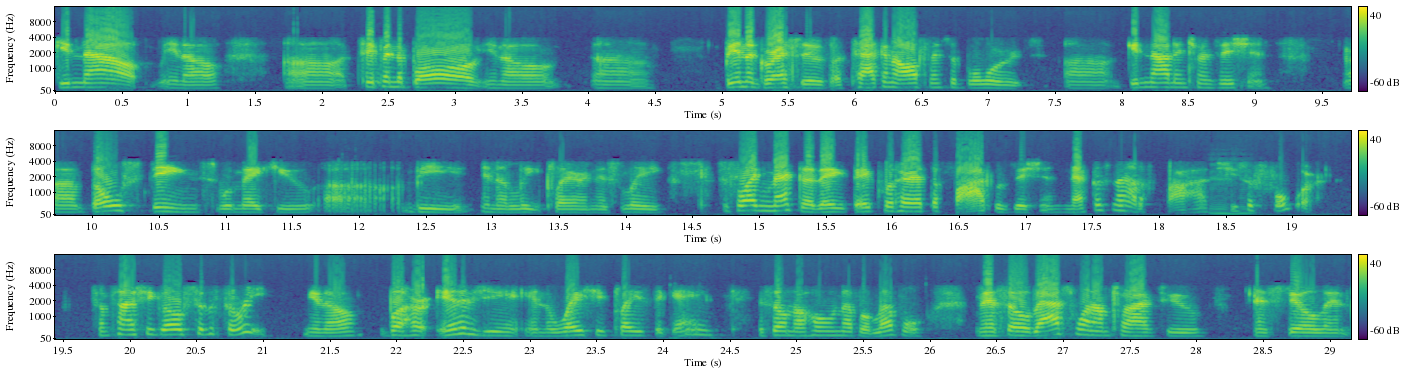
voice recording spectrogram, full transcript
getting out. You know, uh, tipping the ball. You know, uh, being aggressive, attacking the offensive boards, uh, getting out in transition. Uh, those things will make you uh, be an elite player in this league. Just like Mecca, they they put her at the five position. Mecca's not a 5 Mhm. she's a four. Sometimes she goes to the three, you know. But her energy and the way she plays the game is on a whole nother level. And so that's what I'm trying to instill in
